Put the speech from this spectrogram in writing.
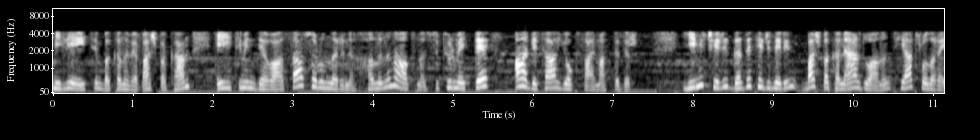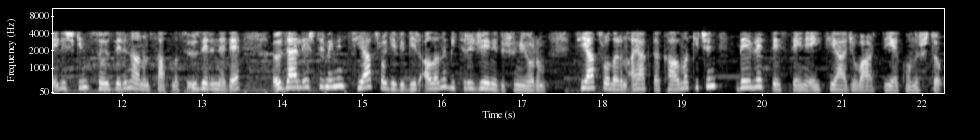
Milli Eğitim Bakanı ve Başbakan eğitimin devasa sorunlarını halının altına süpürmekte adeta yok saymaktadır. Yeniçeri gazetecilerin Başbakan Erdoğan'ın tiyatrolara ilişkin sözlerini anımsatması üzerine de özelleştirmenin tiyatro gibi bir alanı bitireceğini düşünüyorum. Tiyatroların ayakta kalmak için devlet desteğine ihtiyacı var diye konuştu.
